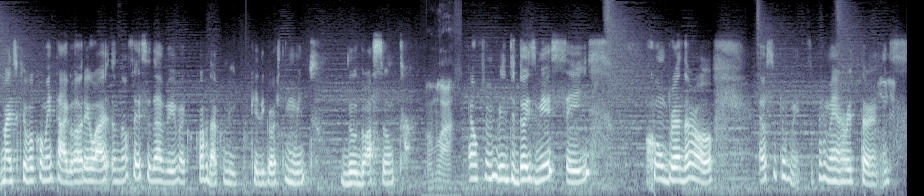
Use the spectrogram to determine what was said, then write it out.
Mas o que eu vou comentar agora, eu, eu não sei se o Davi vai concordar comigo, porque ele gosta muito do, do assunto. Vamos lá. É um filme de 2006 com o Brandon Roth. É o Superman. Superman Returns.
